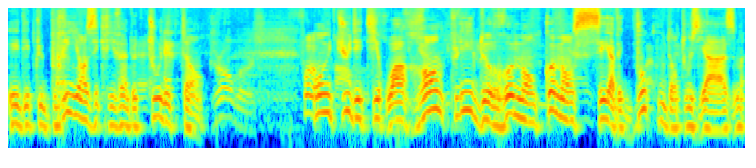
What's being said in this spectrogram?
et des plus brillants écrivains de tous les temps ont eu des tiroirs remplis de romans commencés avec beaucoup d'enthousiasme,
